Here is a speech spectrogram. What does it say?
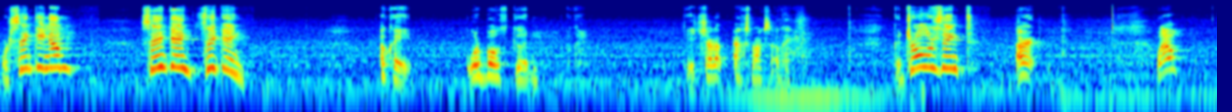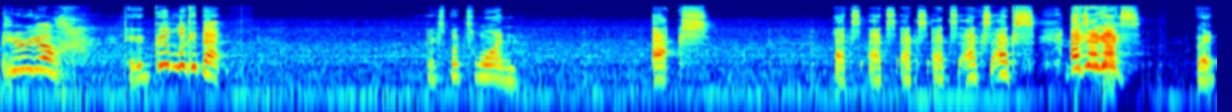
we're syncing them. Syncing, syncing. Okay, we're both good. Okay. Okay, shut up, Xbox. Okay. Controller synced. All right. Well, here we go. Take a good look at that. Xbox One. X. X, X, X, X, X, X, X, X, X. Okay.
